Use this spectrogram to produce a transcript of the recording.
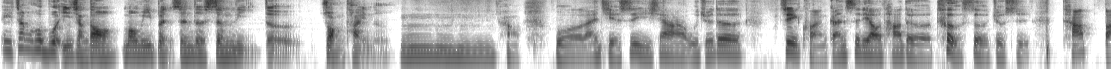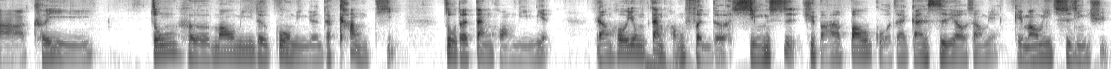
哎，这样会不会影响到猫咪本身的生理的状态呢？嗯，好，我来解释一下。我觉得这款干饲料它的特色就是它把可以中和猫咪的过敏源的抗体做在蛋黄里面，然后用蛋黄粉的形式去把它包裹在干饲料上面，给猫咪吃进去。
